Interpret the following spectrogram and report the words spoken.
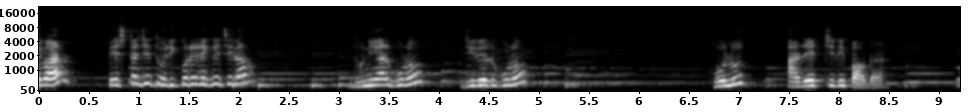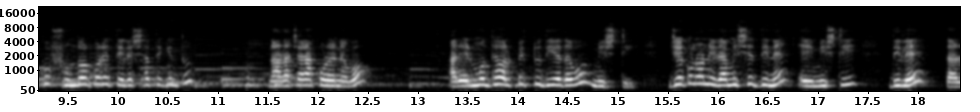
এবার পেস্টটা যে তৈরি করে রেখেছিলাম, ধনিয়ার গুঁড়ো, জিরের গুঁড়ো, হলুদ আর রেড চিলি পাউডার। খুব সুন্দর করে তেলের সাথে কিন্তু নাড়াচাড়া করে নেব। আর এর মধ্যে অল্প একটু দিয়ে দেব মিষ্টি। যে কোনো নিরামিষের দিনে এই মিষ্টি দিলে তার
